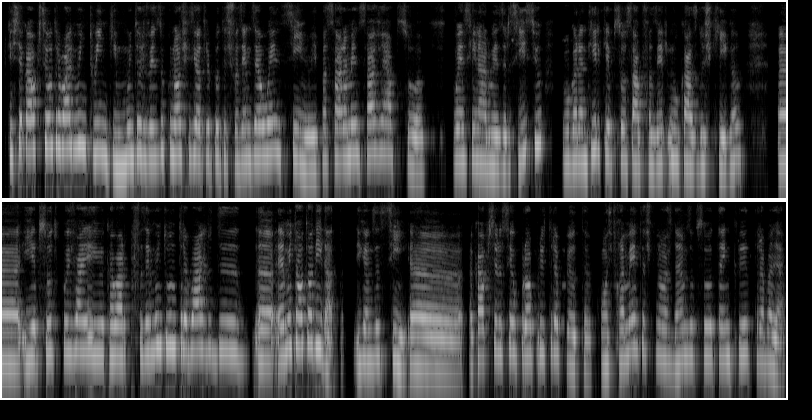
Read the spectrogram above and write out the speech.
porque isto acaba por ser um trabalho muito íntimo. Muitas vezes o que nós fisioterapeutas fazemos é o ensino e passar a mensagem à pessoa. Vou ensinar o exercício, vou garantir que a pessoa sabe fazer, no caso do Kegel, uh, e a pessoa depois vai acabar por fazer muito um trabalho de. Uh, é muito autodidata, digamos assim. Uh, acaba por ser o seu próprio terapeuta. Com as ferramentas que nós damos, a pessoa tem que trabalhar.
